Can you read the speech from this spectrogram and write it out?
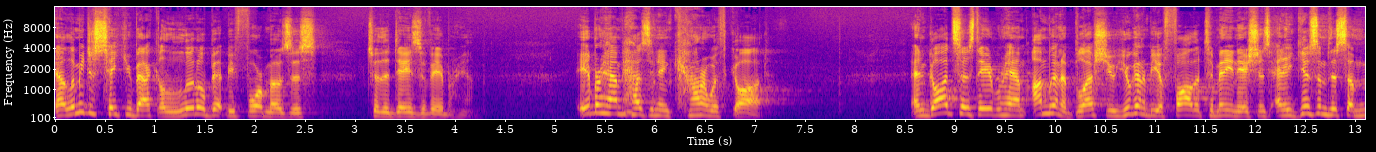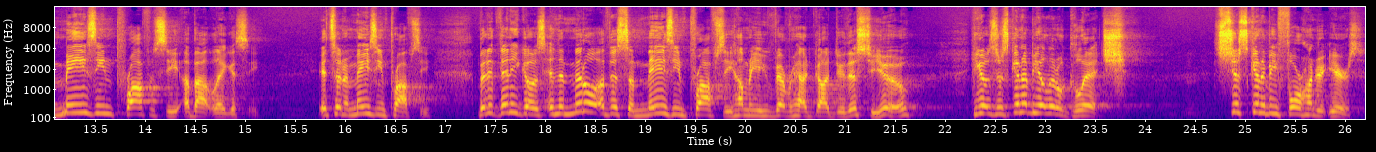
Now, let me just take you back a little bit before Moses to the days of Abraham. Abraham has an encounter with God. And God says to Abraham, I'm going to bless you. You're going to be a father to many nations. And he gives him this amazing prophecy about legacy. It's an amazing prophecy. But then he goes, in the middle of this amazing prophecy, how many of you have ever had God do this to you? He goes, There's going to be a little glitch. It's just going to be 400 years.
